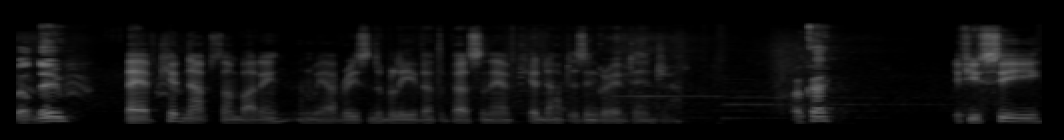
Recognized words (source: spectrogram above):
Will do. They have kidnapped somebody, and we have reason to believe that the person they have kidnapped is in grave danger. Okay. If you see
